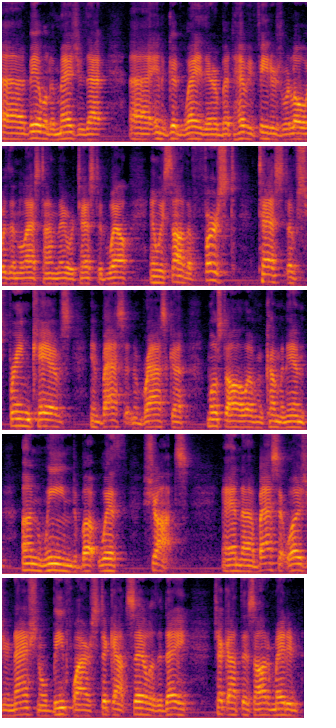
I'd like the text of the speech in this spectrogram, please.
uh, be able to measure that uh, in a good way there. But heavy feeders were lower than the last time they were tested well. And we saw the first test of spring calves in Bassett, Nebraska, most all of them coming in unweaned but with shots. And uh, Bassett was your national beef wire stick out sale of the day. Check out this automated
